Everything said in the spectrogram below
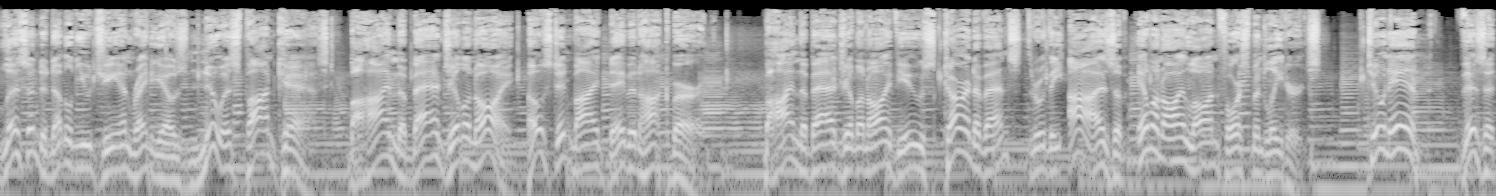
Listen to WGN Radio's newest podcast, Behind the Badge Illinois, hosted by David Hochberg. Behind the Badge Illinois views current events through the eyes of Illinois law enforcement leaders. Tune in. Visit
